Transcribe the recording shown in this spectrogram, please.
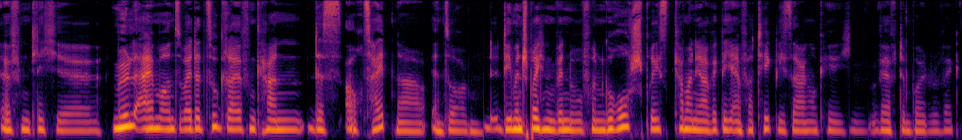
öffentliche Mülleimer und so weiter zugreifen kann, das auch zeitnah entsorgen. Dementsprechend, wenn du von Geruch sprichst, kann man ja wirklich einfach täglich sagen, okay, ich werf den Beutel weg.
